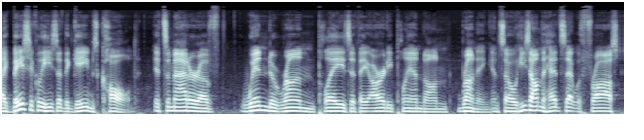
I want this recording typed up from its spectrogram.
like basically, he said the game's called. It's a matter of when to run plays that they already planned on running. And so he's on the headset with Frost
